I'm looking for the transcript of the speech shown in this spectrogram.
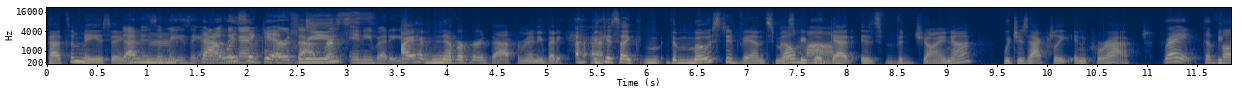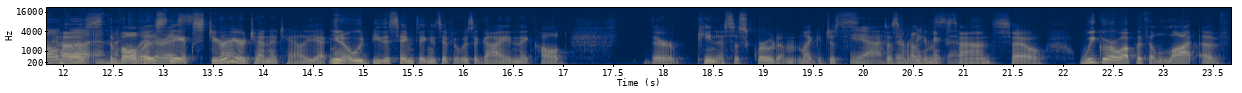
that's amazing That is Mhm. amazing. I That don't think was a I've gift. heard that Please. from anybody. i have never heard that from anybody Uh-uh. because like m- the most advanced most Go, people Mom. get is vagina which is actually incorrect Right. The vulva because and the, the, vulva is the exterior are- genitalia you know it would be the same thing as if it was a guy and they called their penis a scrotum like it just Yeah, doesn't doesn't really make make sense. sense so we grow up with a lot of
